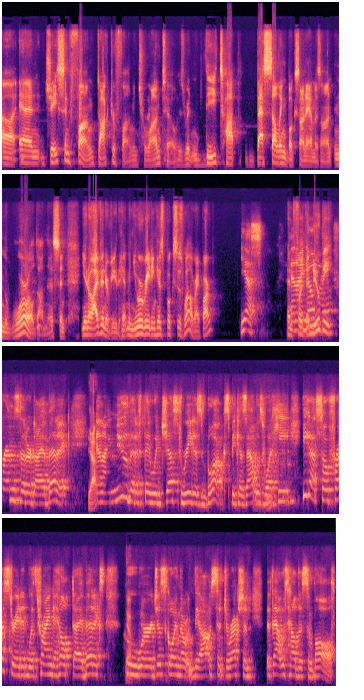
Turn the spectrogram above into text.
Uh, and Jason Fung, Dr. Fung in Toronto, has written the top best-selling books on Amazon in the world on this. And you know, I've interviewed him, and you were reading his books as well, right, Barb? yes. And, And for I the newbie, friends that are diabetic, yeah, and I knew that if they would just read his books, because that was what he he got so frustrated with trying to help diabetics who were just going the, the opposite direction that that was how this evolved,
